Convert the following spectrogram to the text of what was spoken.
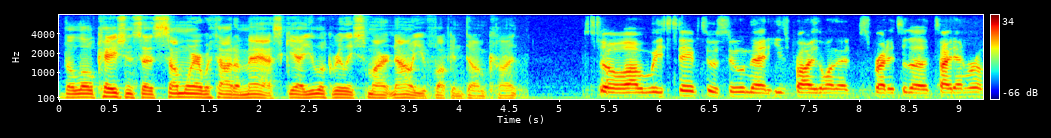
the location says somewhere without a mask. Yeah, you look really smart now, you fucking dumb cunt. So uh, we safe to assume that he's probably the one that spread it to the tight end room.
